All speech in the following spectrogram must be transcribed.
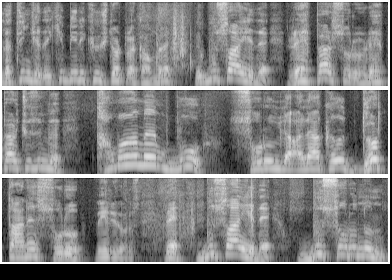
Latince'deki 1, 2, 3, 4 rakamları ve bu sayede rehber soru, rehber çözüm ve tamamen bu soruyla alakalı dört tane soru veriyoruz. Ve bu sayede bu sorunun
